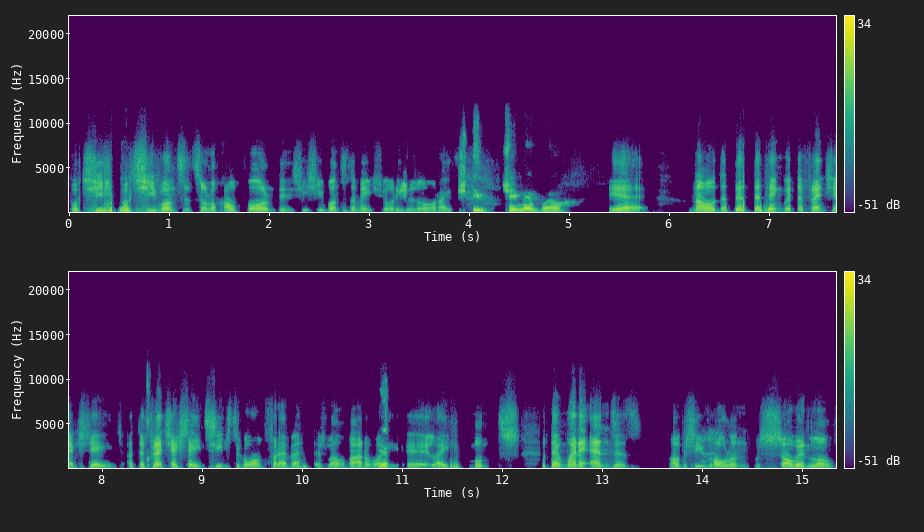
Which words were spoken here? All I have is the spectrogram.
but she, but she wanted to look out for him, didn't she? She wanted to make sure he was all right. She, she meant well. Yeah. Now the, the, the thing with the French exchange, uh, the French exchange seems to go on forever as well. By the way, uh, like months. But then when it ended, obviously Roland was so in love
